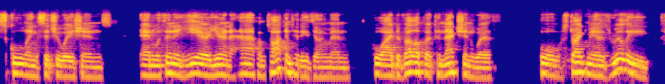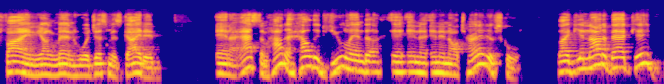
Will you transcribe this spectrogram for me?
schooling situations. And within a year, year and a half, I'm talking to these young men who I develop a connection with, who strike me as really fine young men who are just misguided. And I asked them, "How the hell did you land uh, in in, a, in an alternative school? Like you're not a bad kid."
